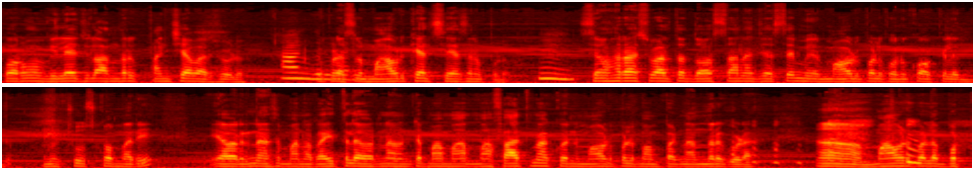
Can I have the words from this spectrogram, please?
పూర్వం విలేజ్లో అందరూ పంచేవారు చూడు. ఇప్పుడు అసలు మామిడికాయల సీజన్ ఇప్పుడు. సింహరాశి వాళ్ళతో దోస్తానా చేస్తే మీరు మామిడి పళ్ళు కొనుక్కోకలేదు నువ్వు చూసుకో మరి. ఎవరైనా మన రైతులు ఎవరైనా ఉంటే మా మా ఫాతిమా కొన్ని మామిడి పళ్ళు పంపండి అందరూ కూడా. మామిడి పళ్ళ బుట్ట.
